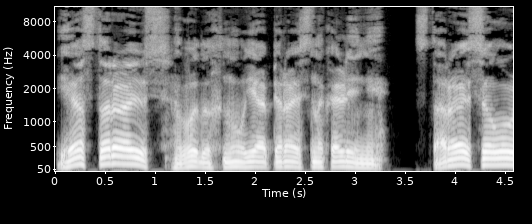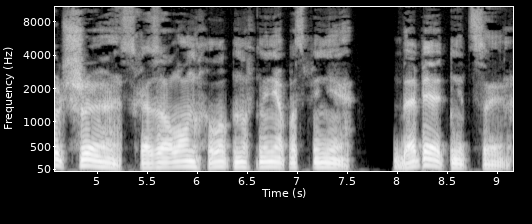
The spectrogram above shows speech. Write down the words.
«Я стараюсь», — выдохнул я, опираясь на колени. «Старайся лучше», — сказал он, хлопнув меня по спине. «До пятницы».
